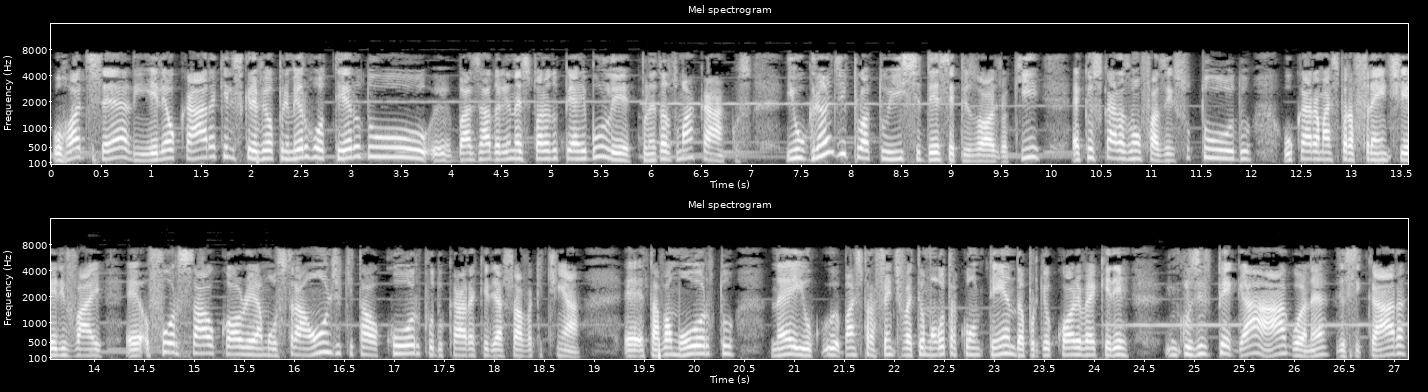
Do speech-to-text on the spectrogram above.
O Rod Serling, ele é o cara que ele escreveu o primeiro roteiro do baseado ali na história do Pierre Boulet, Planeta dos Macacos. E o grande plot twist desse episódio aqui é que os caras vão fazer isso tudo. O cara mais para frente ele vai é, forçar o Corey a mostrar onde que tá o corpo do cara que ele achava que tinha estava é, morto, né? E o, mais para frente vai ter uma outra contenda porque o Corey vai querer, inclusive, pegar a água, né? Desse cara.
